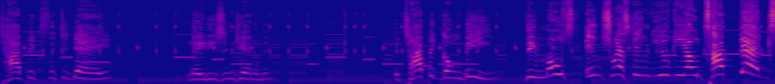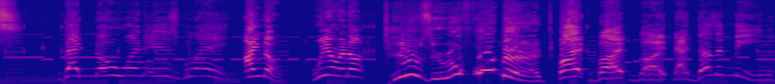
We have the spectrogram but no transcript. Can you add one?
Topic for today, ladies and gentlemen. The topic gonna be the most interesting Yu-Gi-Oh top decks that no one is playing. I know we are in a tier zero format, but but but that doesn't mean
